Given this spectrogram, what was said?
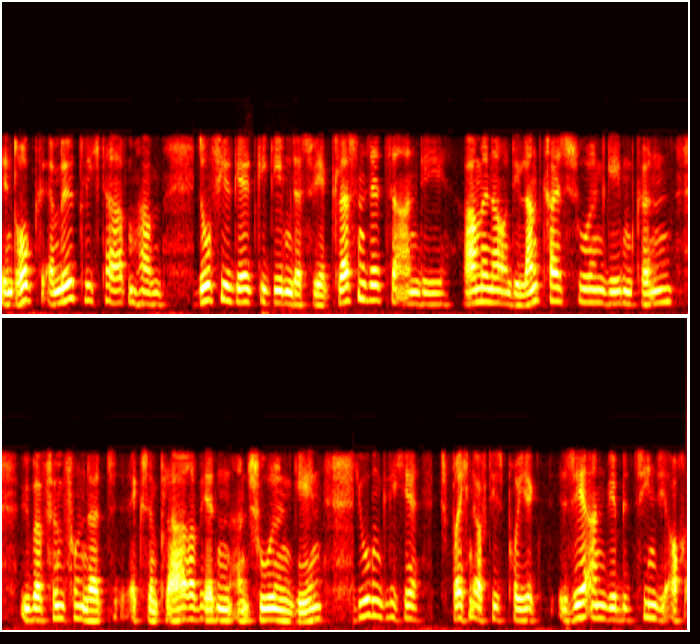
den Druck ermöglicht haben, haben so viel Geld gegeben, dass wir Klassensätze an die Hamelner und die Landkreisschulen geben können. Über 500 Exemplare werden an Schulen gehen. Jugendliche sprechen auf dieses Projekt sehr an. Wir beziehen sie auch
